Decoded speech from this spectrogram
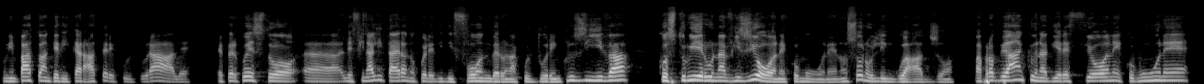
un impatto anche di carattere culturale e per questo eh, le finalità erano quelle di diffondere una cultura inclusiva, costruire una visione comune, non solo un linguaggio, ma proprio anche una direzione comune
